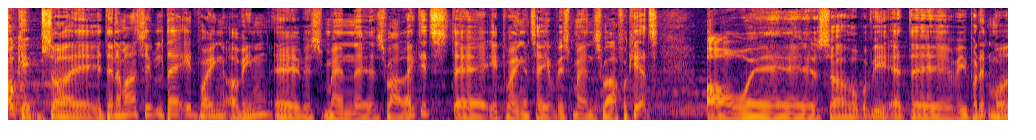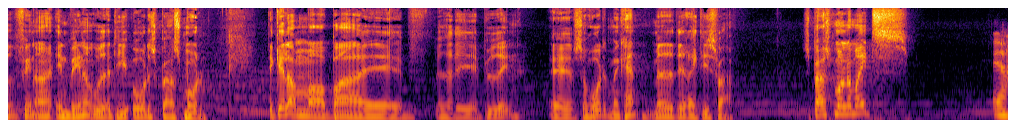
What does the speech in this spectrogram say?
Okay, så øh, den er meget simpel. Der er et point at vinde, øh, hvis man øh, svarer rigtigt. Der er et point at tabe, hvis man svarer forkert. Og øh, så håber vi, at øh, vi på den måde finder en vinder ud af de otte spørgsmål. Det gælder om at bare øh, hvad hedder det, byde ind øh, så hurtigt man kan med det rigtige svar. Spørgsmål nummer et. Ja.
